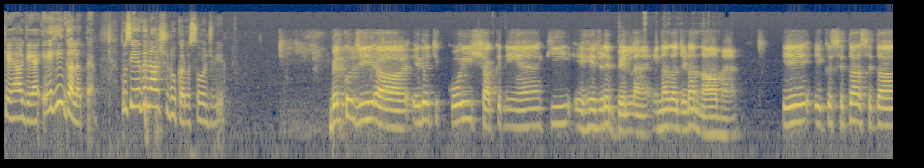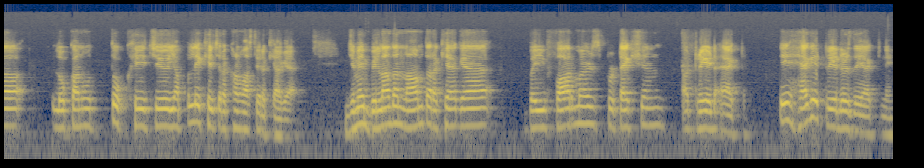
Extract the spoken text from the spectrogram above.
ਕਿਹਾ ਗਿਆ, ਇਹੀ ਗਲਤ ਹੈ। ਤੁਸੀਂ ਇਹਦੇ ਨਾਲ ਸ਼ੁਰੂ ਕਰੋ, ਸੋਜਵੀਰ। ਬਿਲਕੁਲ ਜੀ ਇਹਦੇ ਵਿੱਚ ਕੋਈ ਸ਼ੱਕ ਨਹੀਂ ਹੈ ਕਿ ਇਹ ਜਿਹੜੇ ਬਿੱਲ ਹੈ, ਇਹਨਾਂ ਦਾ ਜਿਹੜਾ ਨਾਮ ਹੈ, ਇਹ ਇੱਕ ਸਿੱਧਾ ਸਿੱਧਾ ਲੋਕਾਂ ਨੂੰ ਧੋਖੇ 'ਚ ਜਾਂ ਭੁਲੇਖੇ 'ਚ ਰੱਖਣ ਵਾਸਤੇ ਰੱਖਿਆ ਗਿਆ ਜਿਵੇਂ ਬਿੱਲਾਂ ਦਾ ਨਾਮ ਤਾਂ ਰੱਖਿਆ ਗਿਆ ਬਈ farmers protection a trade act ਇਹ ਹੈਗੇ ਟ੍ਰੇਡਰਸ ਦੇ ਐਕਟ ਨੇ।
